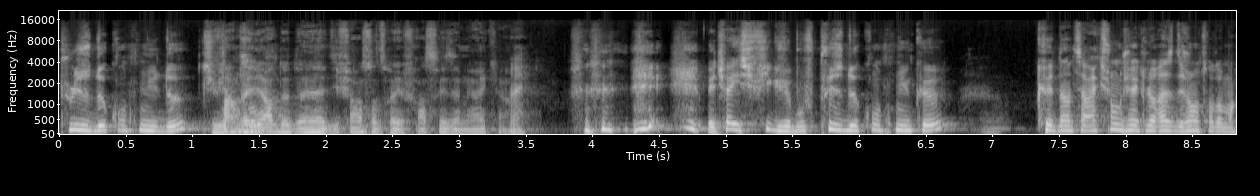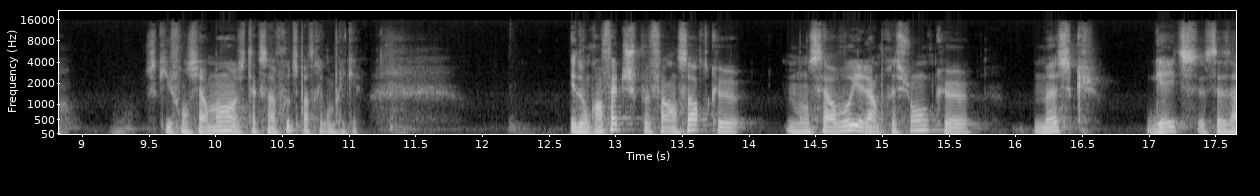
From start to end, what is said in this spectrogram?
plus de contenu d'eux. Tu viens d'ailleurs de donner la différence entre les Français et les Américains. Ouais. mais tu vois, il suffit que je bouffe plus de contenu qu'eux que d'interactions que j'ai avec le reste des gens autour de moi. Ce qui foncièrement, si t'as que ça à foutre, c'est pas très compliqué. Et donc en fait, je peux faire en sorte que mon cerveau ait l'impression que Musk, Gates, etc.,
